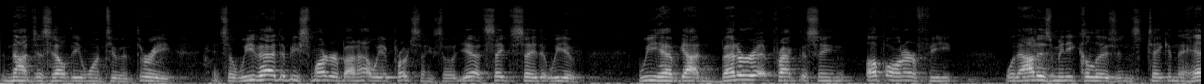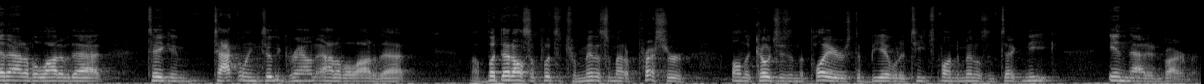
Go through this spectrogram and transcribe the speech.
not just healthy 1, 2, and 3. And so we've had to be smarter about how we approach things. So, yeah, it's safe to say that we have, we have gotten better at practicing up on our feet without as many collisions, taking the head out of a lot of that, taking tackling to the ground out of a lot of that. Uh, but that also puts a tremendous amount of pressure on the coaches and the players to be able to teach fundamentals and technique in that environment.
